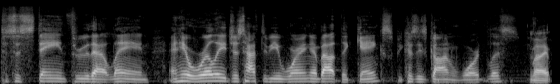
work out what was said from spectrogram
to sustain through that lane, and he'll really just have to be worrying about the ganks because he's gone wardless. Right.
